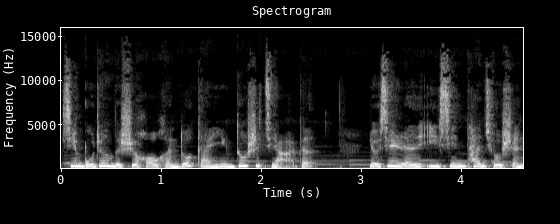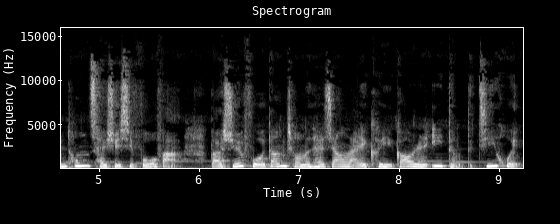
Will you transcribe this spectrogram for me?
心不正的时候，很多感应都是假的。有些人一心贪求神通才学习佛法，把学佛当成了他将来可以高人一等的机会。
